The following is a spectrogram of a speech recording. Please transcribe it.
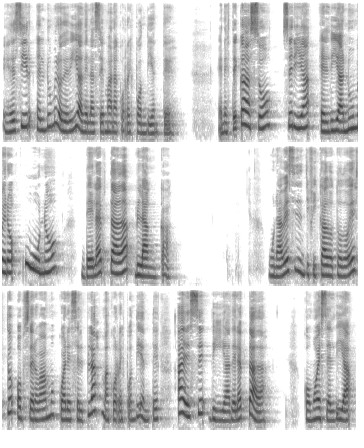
es decir, el número de día de la semana correspondiente. En este caso, sería el día número uno de la heptada blanca. Una vez identificado todo esto, observamos cuál es el plasma correspondiente a ese día de la heptada. Como es el día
